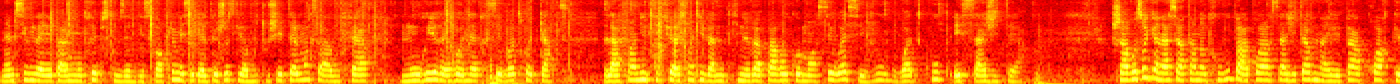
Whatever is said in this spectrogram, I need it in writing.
Même si vous n'allez pas le montrer parce que vous êtes des scorpions, mais c'est quelque chose qui va vous toucher tellement que ça va vous faire mourir et renaître. C'est votre carte. La fin d'une situation qui, ne va pas recommencer, ouais, c'est vous, roi de coupe et sagittaire. J'ai l'impression qu'il y en a certains d'entre vous, par rapport à un Sagittaire, vous n'arrivez pas à croire que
